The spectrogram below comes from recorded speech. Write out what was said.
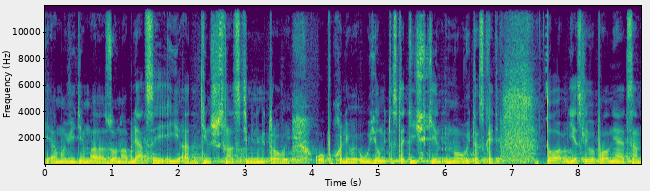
мы видим э, зону абляции и один 16 миллиметровый опухолевый узел метастатический, новый, так сказать, то если выполняется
